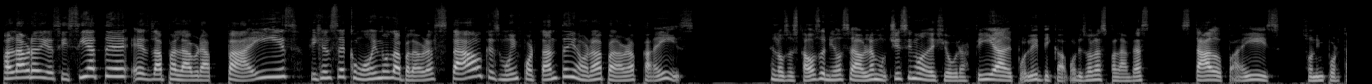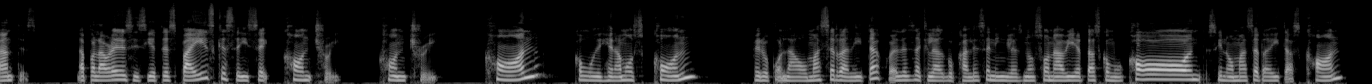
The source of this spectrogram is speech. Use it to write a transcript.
Palabra 17 es la palabra país. Fíjense cómo vimos la palabra estado, que es muy importante, y ahora la palabra país. En los Estados Unidos se habla muchísimo de geografía, de política, por eso las palabras estado, país son importantes. La palabra 17 es país, que se dice country, country. Con, como dijéramos con, pero con la O más cerradita. Acuérdense que las vocales en inglés no son abiertas como con, sino más cerraditas, con.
